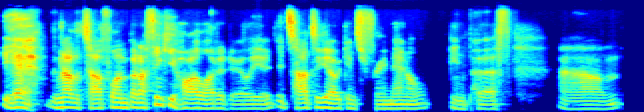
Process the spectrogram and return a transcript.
Yeah, another tough one, but I think you highlighted earlier. It's hard to go against Fremantle in Perth. Um,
